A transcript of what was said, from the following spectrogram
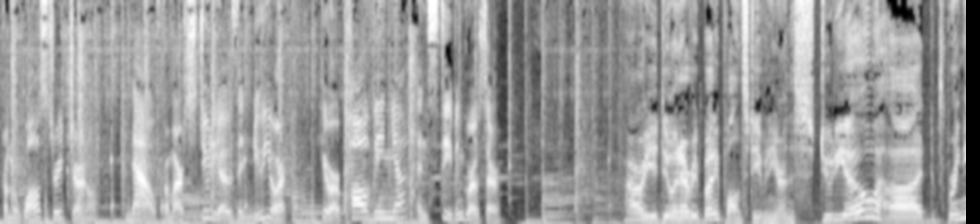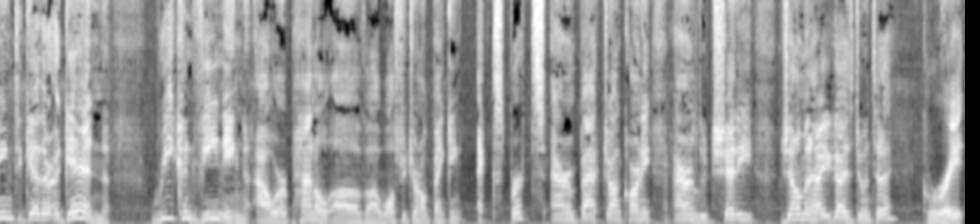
from the Wall Street Journal. Now, from our studios in New York, here are Paul Vigna and Stephen Grocer. How are you doing, everybody? Paul and Stephen here in the studio, uh, bringing together again, reconvening our panel of uh, Wall Street Journal banking experts. Aaron Back, John Carney, Aaron Lucchetti. Gentlemen, how are you guys doing today? Great.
